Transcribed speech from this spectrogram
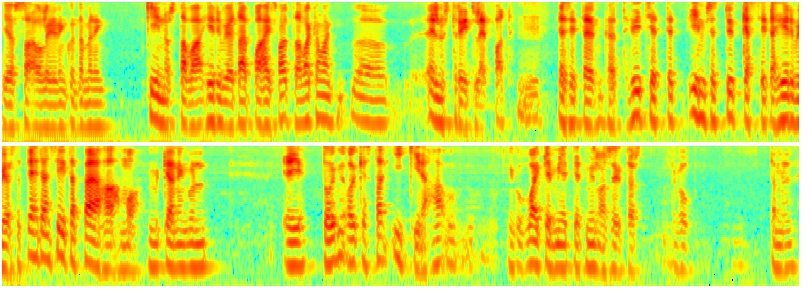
jossa oli niin kuin tämmöinen kiinnostava hirviö tai pahis, tai vaikka uh, Elm Street-leffat. Mm. Ja sitten että vitsi, että ihmiset tykkäsivät siitä hirviöstä, tehdään siitä päähahmo, mikä niin kuin, ei toimi oikeastaan ikinä. Ha, niin kuin vaikea miettiä, että milloin se olisi niin kuin, tämmöinen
